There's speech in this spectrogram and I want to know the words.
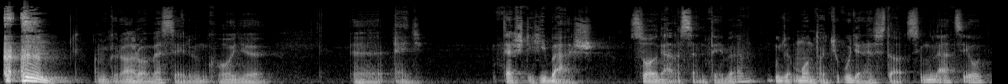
amikor arról beszélünk, hogy egy testi hibás szolgál a szentében, ugye mondhatjuk ugyanezt a szimulációt,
